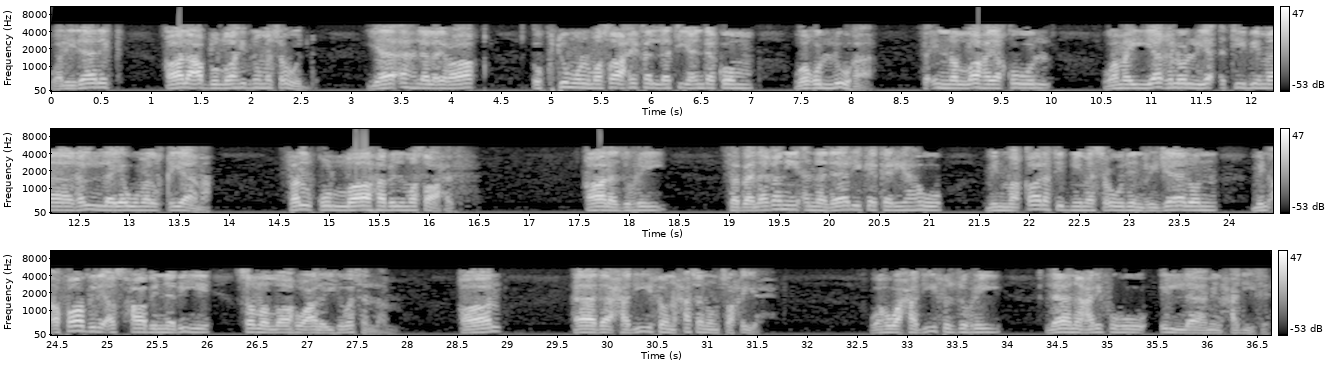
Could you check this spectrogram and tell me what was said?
ولذلك قال عبد الله بن مسعود يا أهل العراق اكتموا المصاحف التي عندكم وغلوها فإن الله يقول ومن يغلل يأت بما غل يوم القيامة. فالقوا الله بالمصاحف. قال الزهري فبلغني أن ذلك كرهه من مقالة ابن مسعود رجال من أفاضل أصحاب النبي صلى الله عليه وسلم. قال هذا حديث حسن صحيح. وهو حديث الزهري لا نعرفه إلا من حديثه.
